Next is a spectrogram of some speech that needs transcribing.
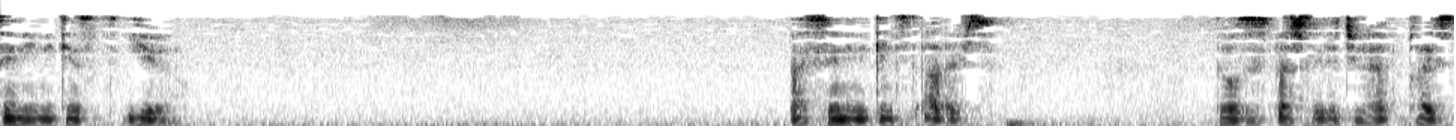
sinning against you, by sinning against others, those especially that you have placed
